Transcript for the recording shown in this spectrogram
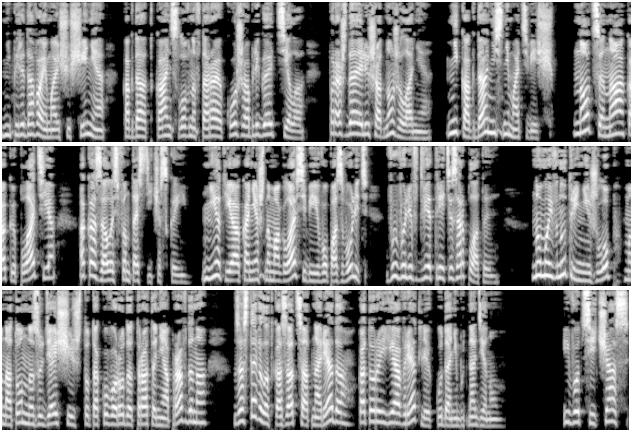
Непередаваемое ощущение, когда ткань, словно вторая кожа, облегает тело, порождая лишь одно желание — никогда не снимать вещь. Но цена, как и платье, оказалась фантастической. Нет, я, конечно, могла себе его позволить, вывалив две трети зарплаты. Но мой внутренний жлоб, монотонно зудящий, что такого рода трата не оправдана, заставил отказаться от наряда, который я вряд ли куда-нибудь надену. И вот сейчас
